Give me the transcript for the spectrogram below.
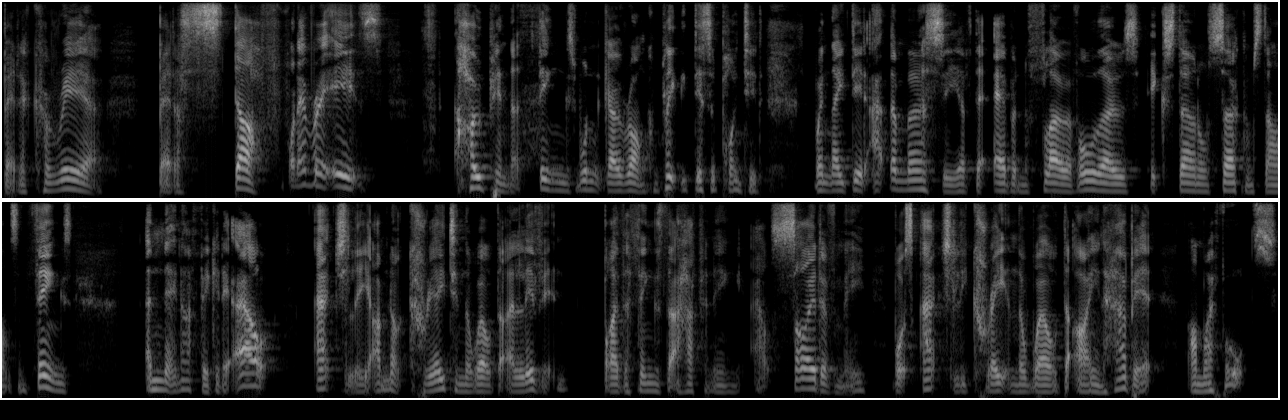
better career, better stuff, whatever it is, hoping that things wouldn't go wrong, completely disappointed when they did, at the mercy of the ebb and flow of all those external circumstance and things. And then I figured it out. Actually, I'm not creating the world that I live in by the things that are happening outside of me. What's actually creating the world that I inhabit are my thoughts,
